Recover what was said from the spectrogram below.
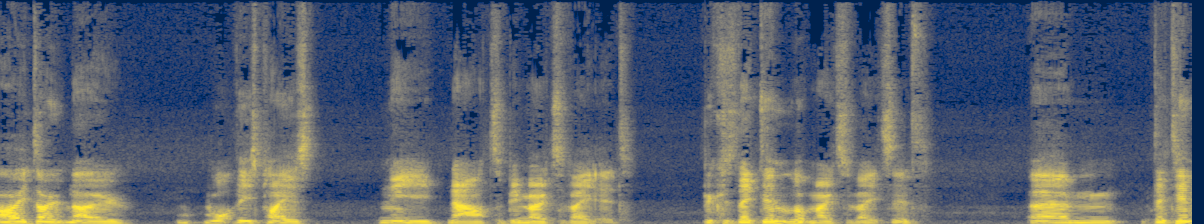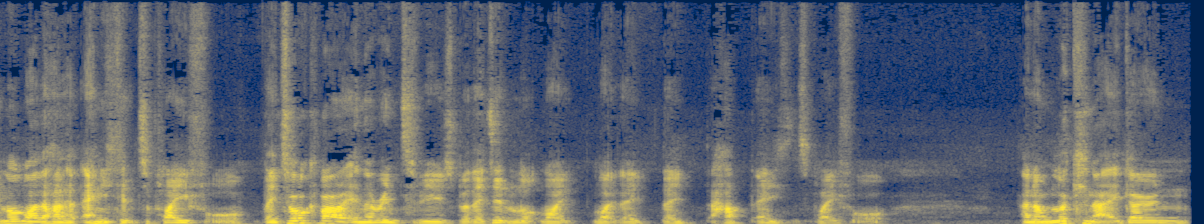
I don't know what these players need now to be motivated because they didn't look motivated. Um, they didn't look like they had anything to play for. They talk about it in their interviews, but they didn't look like like they, they had anything to play for. And I'm looking at it going,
